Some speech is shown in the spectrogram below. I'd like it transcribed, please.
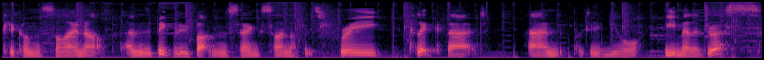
click on the sign up, and there's a big blue button saying sign up, it's free. Click that and put in your email address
